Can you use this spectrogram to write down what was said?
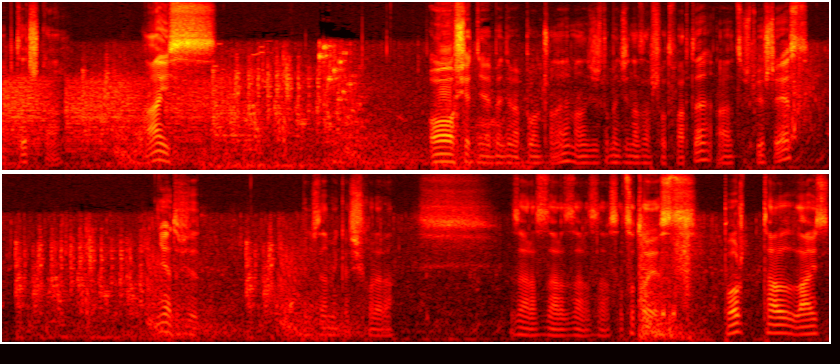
Apteczka. Nice! O, świetnie, będziemy połączone. Mam nadzieję, że to będzie na zawsze otwarte. Ale coś tu jeszcze jest? Nie, to się... Będzie zamykać, cholera. Zaraz, zaraz, zaraz, zaraz. A co to jest? Portal lies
